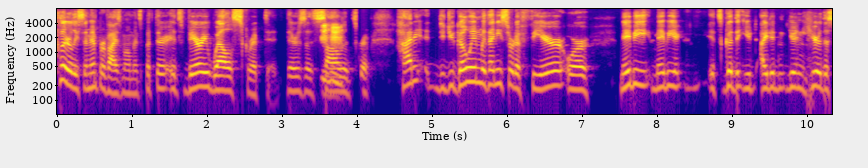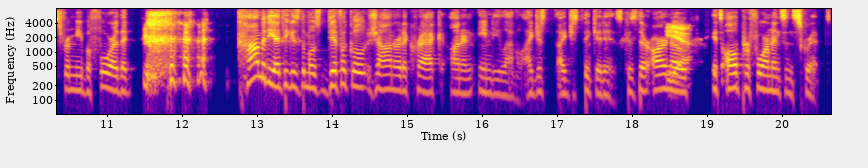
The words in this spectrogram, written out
clearly some improvised moments, but there it's very well scripted. There's a mm-hmm. solid mm-hmm. script. How did did you go in with any sort of fear or maybe maybe it's good that you I didn't you didn't hear this from me before that comedy i think is the most difficult genre to crack on an indie level i just i just think it is because there are no yeah. it's all performance and script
